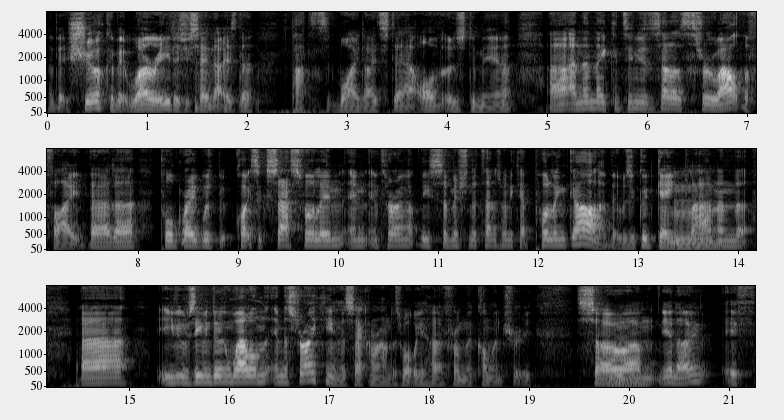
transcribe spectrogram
a bit shook, a bit worried. As you say, that is the patented wide-eyed stare of Oezdemir. Uh, and then they continued to tell us throughout the fight that uh, Paul Craig was quite successful in, in, in throwing up these submission attempts when he kept pulling guard. It was a good game plan, and that. Uh, he was even doing well on, in the striking in the second round, is what we heard from the commentary. So, um, you know, if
